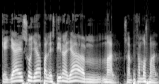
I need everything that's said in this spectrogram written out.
que ya eso ya Palestina ya mm, mal, o sea, empezamos mal.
